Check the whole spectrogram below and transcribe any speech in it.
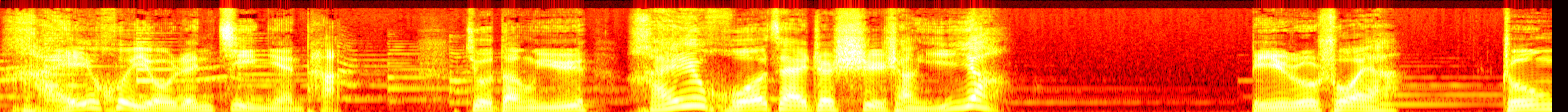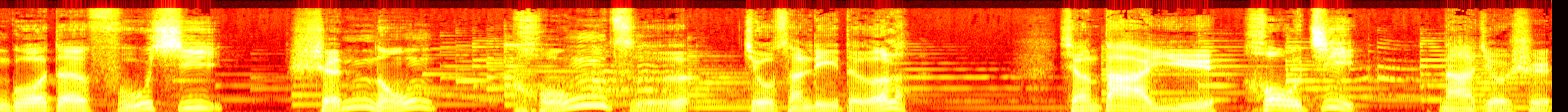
还会有人纪念他，就等于还活在这世上一样。比如说呀，中国的伏羲、神农、孔子，就算立德了；像大禹、后稷。那就是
